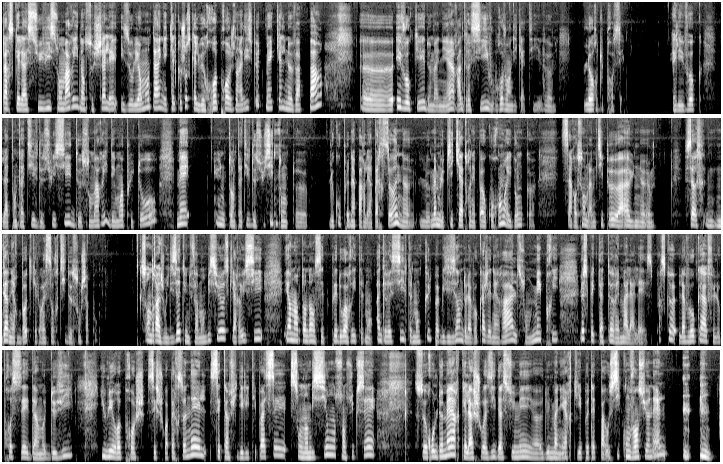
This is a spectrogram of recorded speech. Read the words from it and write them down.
parce qu'elle a suivi son mari dans ce chalet isolé en montagne et quelque chose qu'elle lui reproche dans la dispute mais qu'elle ne va pas euh, évoquer de manière agressive ou revendicative euh, lors du procès. Elle évoque la tentative de suicide de son mari des mois plus tôt, mais une tentative de suicide dont le couple n'a parlé à personne, même le psychiatre n'est pas au courant, et donc euh, ça ressemble un petit peu à une, une dernière botte qu'elle aurait sortie de son chapeau. Sandra, je vous le disais, est une femme ambitieuse qui a réussi, et en entendant cette plaidoirie tellement agressive, tellement culpabilisante de l'avocat général, son mépris, le spectateur est mal à l'aise, parce que l'avocat fait le procès d'un mode de vie, il lui reproche ses choix personnels, cette infidélité passée, son ambition, son succès, ce rôle de mère qu'elle a choisi d'assumer euh, d'une manière qui est peut-être pas aussi conventionnelle.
